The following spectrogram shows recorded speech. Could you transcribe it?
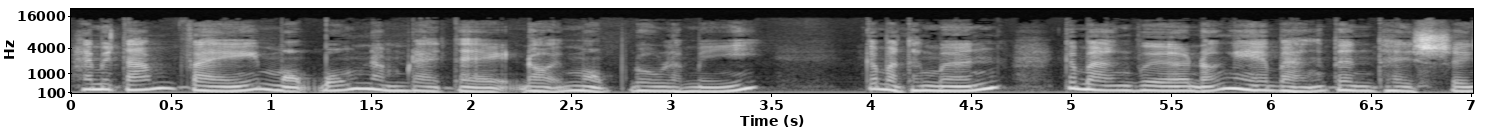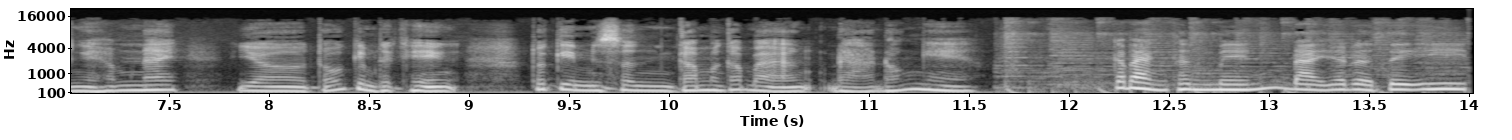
28,145 đại tệ đổi 1 đô la Mỹ. Các bạn thân mến, các bạn vừa đón nghe bản tin thời sự ngày hôm nay do Tố Kim thực hiện. Tố Kim xin cảm ơn các bạn đã đón nghe. Các bạn thân mến, Đài RTI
